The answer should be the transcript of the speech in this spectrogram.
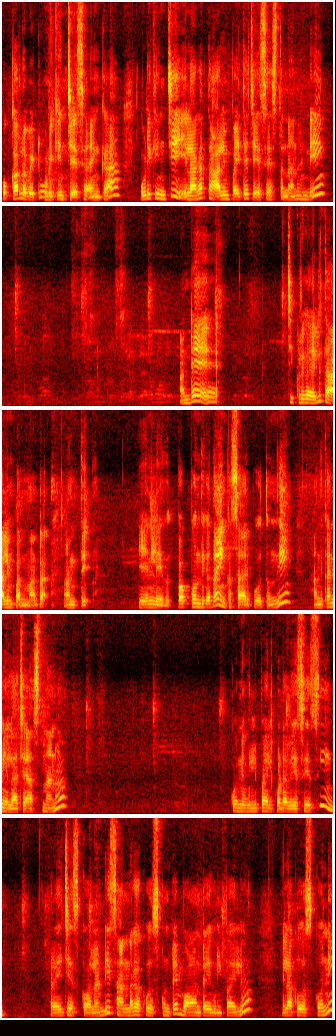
కుక్కర్లో పెట్టి ఉడికించేసా ఇంకా. ఉడికించి ఇలాగ తాలింపు అయితే చేసేస్తున్నానండి. అంటే చిక్కుడుకాయలు తాలింపు అనమాట అంతే. ఏం లేదు. పప్పు ఉంది కదా ఇంకా సరిపోతుంది. అందుకని ఇలా చేస్తున్నాను. కొన్ని ఉల్లిపాయలు కూడా వేసేసి ఫ్రై చేసుకోవాలండి. సన్నగా కోసుకుంటే బాగుంటాయి ఉల్లిపాయలు. ఇలా కోసుకొని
